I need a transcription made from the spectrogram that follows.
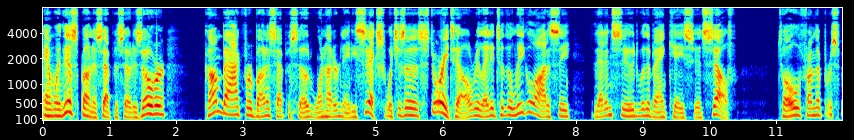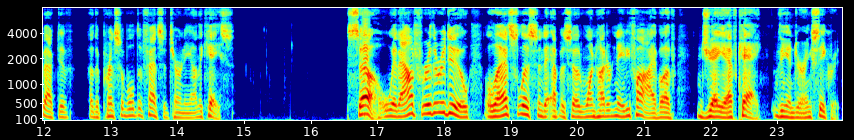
And when this bonus episode is over, come back for bonus episode 186, which is a story tell related to the legal odyssey that ensued with the bank case itself, told from the perspective of the principal defense attorney on the case. So, without further ado, let's listen to episode 185 of JFK The Enduring Secret.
